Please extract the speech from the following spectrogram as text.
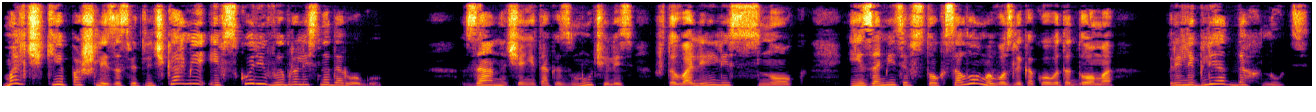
Мальчики пошли за светлячками и вскоре выбрались на дорогу. За ночь они так измучились, что валились с ног, и, заметив сток соломы возле какого-то дома, прилегли отдохнуть.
